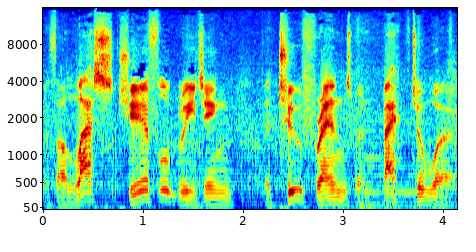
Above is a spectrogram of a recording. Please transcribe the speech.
With a last cheerful greeting, the two friends went back to work.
